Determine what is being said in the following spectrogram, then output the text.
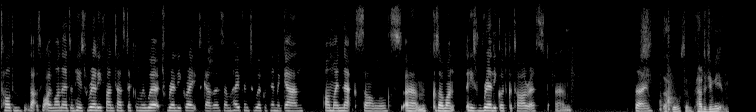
told him that's what I wanted, and he's really fantastic, and we worked really great together. So I'm hoping to work with him again on my next songs because I want. He's really good guitarist. Um, so That's awesome. How did you meet him?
